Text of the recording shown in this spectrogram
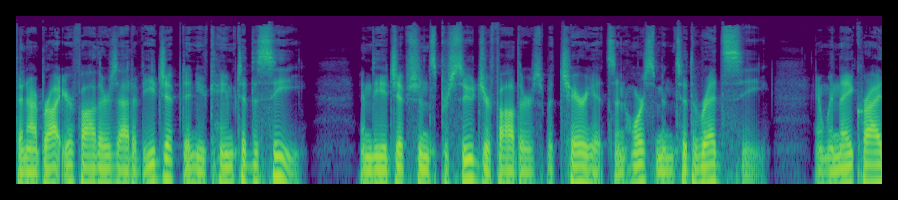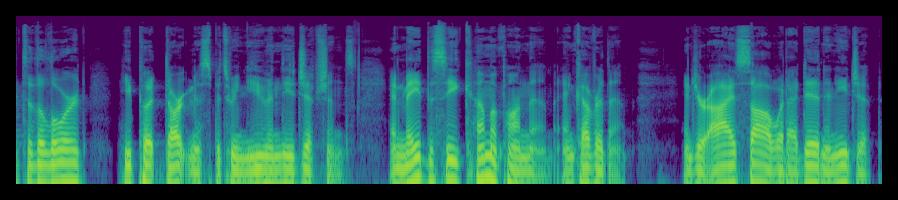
Then I brought your fathers out of Egypt, and you came to the sea. And the Egyptians pursued your fathers with chariots and horsemen to the Red Sea. And when they cried to the Lord, he put darkness between you and the Egyptians, and made the sea come upon them and cover them. And your eyes saw what I did in Egypt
